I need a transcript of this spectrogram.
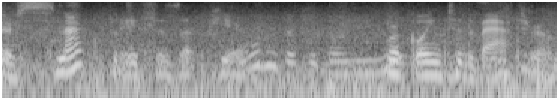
There's snack places up here. We're going to the bathroom.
